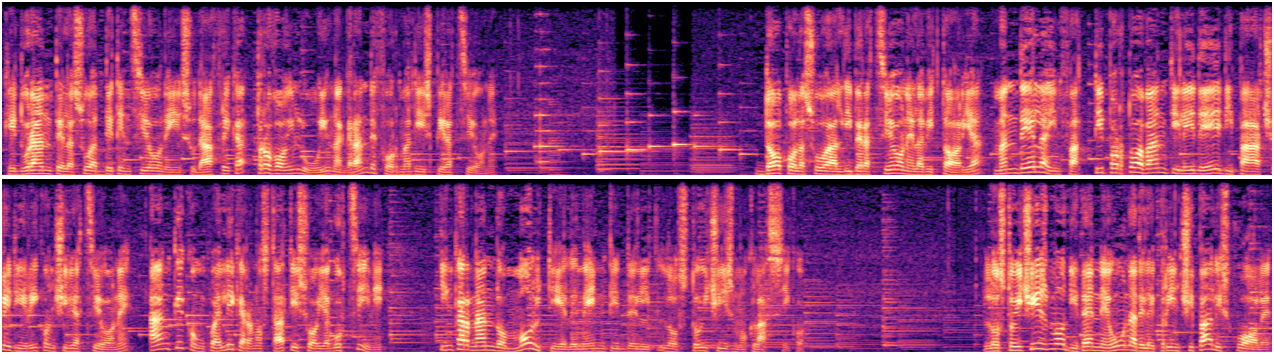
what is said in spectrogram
che durante la sua detenzione in Sudafrica trovò in lui una grande forma di ispirazione. Dopo la sua liberazione e la vittoria, Mandela infatti portò avanti le idee di pace e di riconciliazione anche con quelli che erano stati i suoi aguzzini, incarnando molti elementi dello stoicismo classico. Lo stoicismo divenne una delle principali scuole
